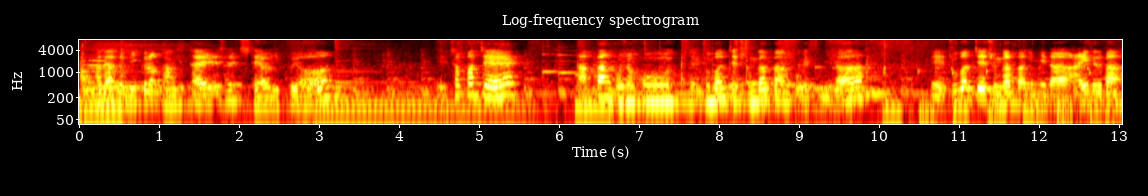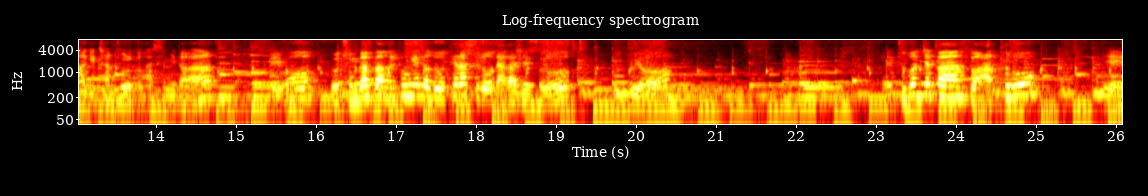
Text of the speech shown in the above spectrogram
바닥은 미끄럼 방지 타일 설치되어 있고요. 예, 첫 번째 안방 보셨고 네, 두 번째 중간방 보겠습니다. 네, 두 번째 중간방입니다. 아이들 방 하기 참 좋을 것 같습니다. 그리고 이 중간방을 통해서도 테라스로 나가실 수 있고요. 예, 두 번째 방 또 앞으로 예,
